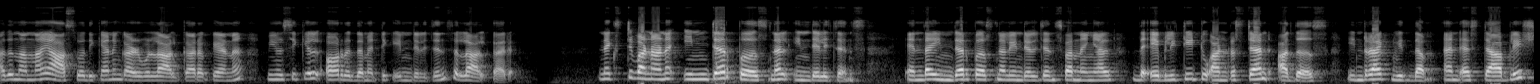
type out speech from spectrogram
അത് നന്നായി ആസ്വദിക്കാനും കഴിവുള്ള ആൾക്കാരൊക്കെയാണ് മ്യൂസിക്കൽ ഓർ റിതമെറ്റിക് ഇന്റലിജൻസ് ഉള്ള ആൾക്കാർ നെക്സ്റ്റ് വൺ ആണ് ഇന്റർ പേഴ്സണൽ ഇന്റലിജൻസ് എന്താ ഇന്റർ പേഴ്സണൽ ഇന്റലിജൻസ് പറഞ്ഞു കഴിഞ്ഞാൽ the ability to understand others interact with them and establish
